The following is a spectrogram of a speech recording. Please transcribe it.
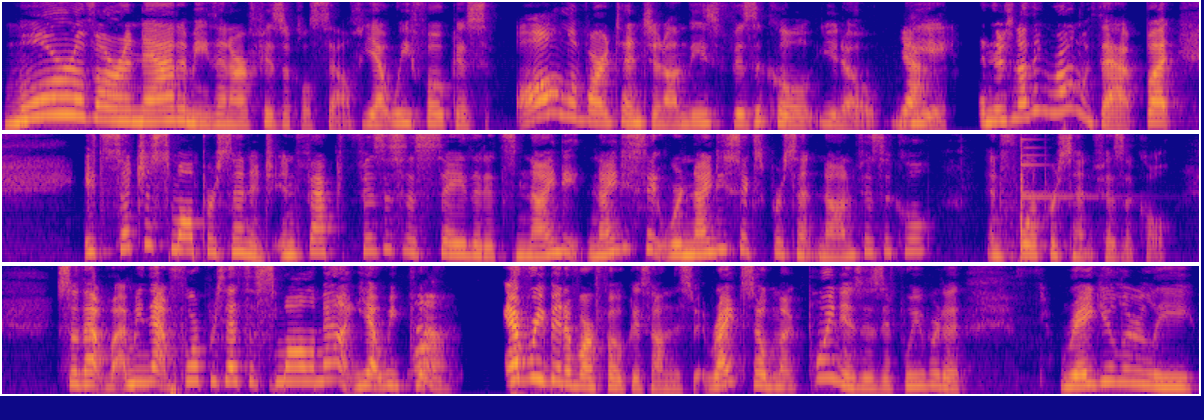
more of our anatomy than our physical self yet we focus all of our attention on these physical you know yeah. beings and there's nothing wrong with that but it's such a small percentage in fact physicists say that it's 90 96 we're 96% non-physical and 4% physical so that i mean that 4% that's a small amount yet we put yeah. every bit of our focus on this right so my point is is if we were to regularly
